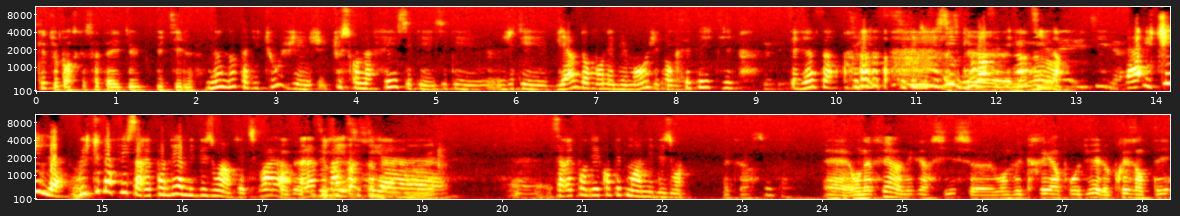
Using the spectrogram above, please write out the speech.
Est-ce que tu penses que ça t'a été utile? Non, non, pas du tout. J'ai, j'ai- tout ce qu'on a fait, c'était, c'était, j'étais bien dans mon élément. J'étais, Donc c'était utile. C'est bien ça. c'était, c'était difficile. Que- Non, Non, c'était non, utile. non. utile. Ah, utile. Oui, tout à fait. Ça répondait à mes besoins, en fait. Voilà. Ça C'était, euh, euh, ça répondait complètement à mes besoins. D'accord. Euh, on a fait un exercice euh, où on devait créer un produit et le présenter.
